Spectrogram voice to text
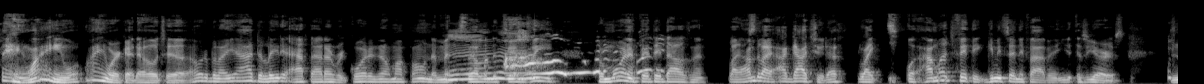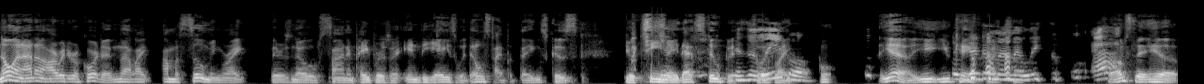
Dang, why ain't, why ain't work at the hotel? I would have been like, yeah, I deleted after I done recorded it on my phone to mm-hmm. sell it to TMZ oh, for more than 50,000. Like, I'm be like, I got you. That's like, how much 50? Give me 75 and it's yours. Knowing I don't already recorded. I'm not like, I'm assuming, right? There's no signing papers or NDAs with those type of things because your team ain't that stupid. It's so illegal. It's like, well, yeah, you, you can't. You're doing an illegal. So I'm sitting here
